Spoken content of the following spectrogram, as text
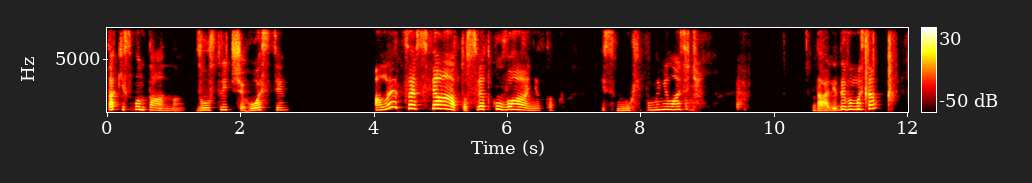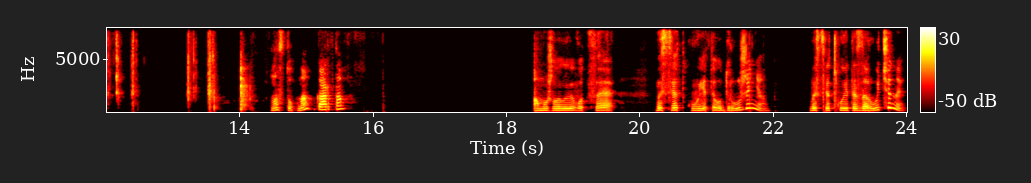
так і спонтанна зустріч чи гості. Але це свято, святкування. Так, якісь мухи по мені лазять. Далі дивимося. Наступна карта. А можливо, це ви святкуєте одруження? Ви святкуєте заручини?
